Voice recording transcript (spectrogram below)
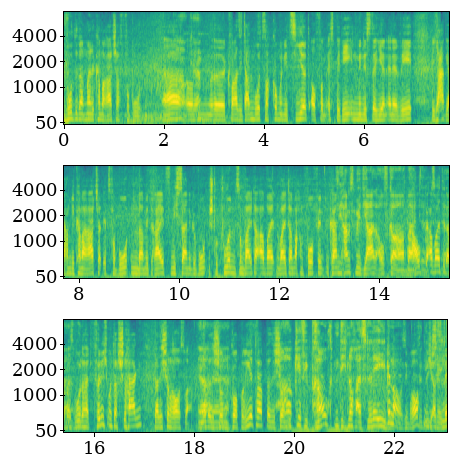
wurde dann meine Kameradschaft verboten. Ja, Ah, okay. ähm, äh, quasi dann wurde es noch kommuniziert, auch vom SPD-Innenminister hier in NRW. Ja, wir haben die Kameradschaft jetzt verboten, damit Reiz nicht seine gewohnten Strukturen zum Weiterarbeiten, Weitermachen vorfinden kann. Sie haben es medial aufgearbeitet. Aufgearbeitet, ja. aber es wurde halt völlig unterschlagen, dass ich schon raus war. Ja, ne, dass ich schon kooperiert habe, dass ich schon Ah, okay, Sie brauchten dich noch als Label. Genau, sie brauchten mich als Geschichte.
